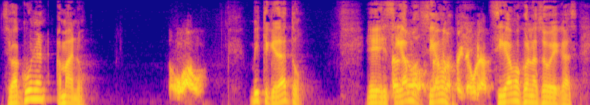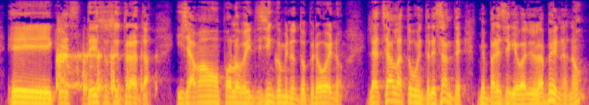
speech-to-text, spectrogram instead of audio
Se vacunan a mano. wow. ¿Viste qué dato? Eh, sigamos, sigamos, espectacular. sigamos con las ovejas, eh, que es- de eso se trata. Y llamamos por los 25 minutos, pero bueno, la charla estuvo interesante, me parece que valió la pena, ¿no?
